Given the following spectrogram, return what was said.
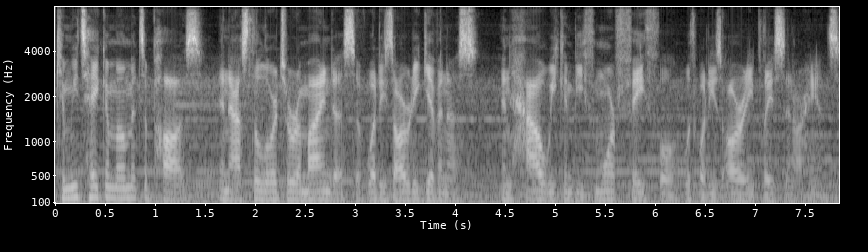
Can we take a moment to pause and ask the Lord to remind us of what He's already given us and how we can be more faithful with what He's already placed in our hands?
